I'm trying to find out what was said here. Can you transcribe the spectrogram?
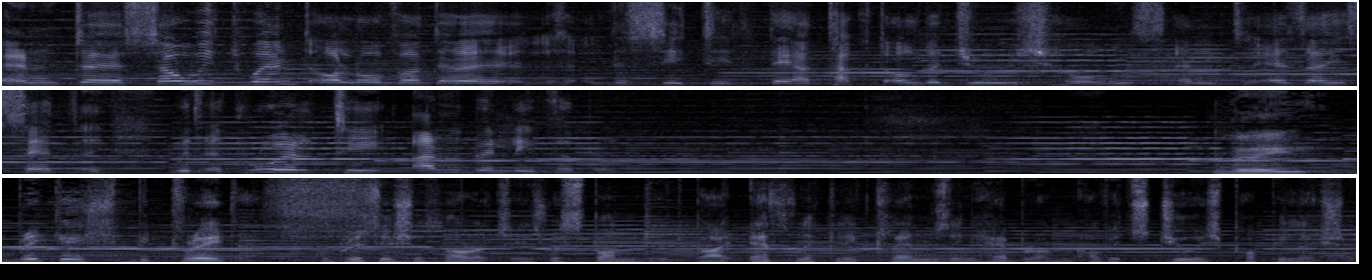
And uh, so it went all over the, the city. They attacked all the Jewish homes, and as I said, uh, with a cruelty unbelievable. The British betrayed us. The British authorities responded by ethnically cleansing Hebron of its Jewish population.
